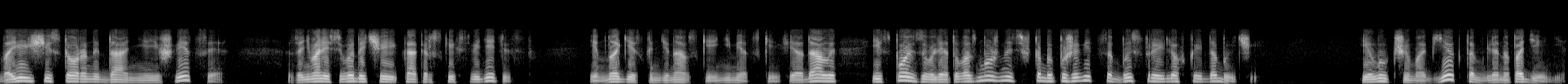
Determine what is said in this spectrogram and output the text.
Воюющие стороны Дания и Швеция занимались выдачей каперских свидетельств, и многие скандинавские и немецкие феодалы использовали эту возможность, чтобы поживиться быстрой и легкой добычей. И лучшим объектом для нападения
